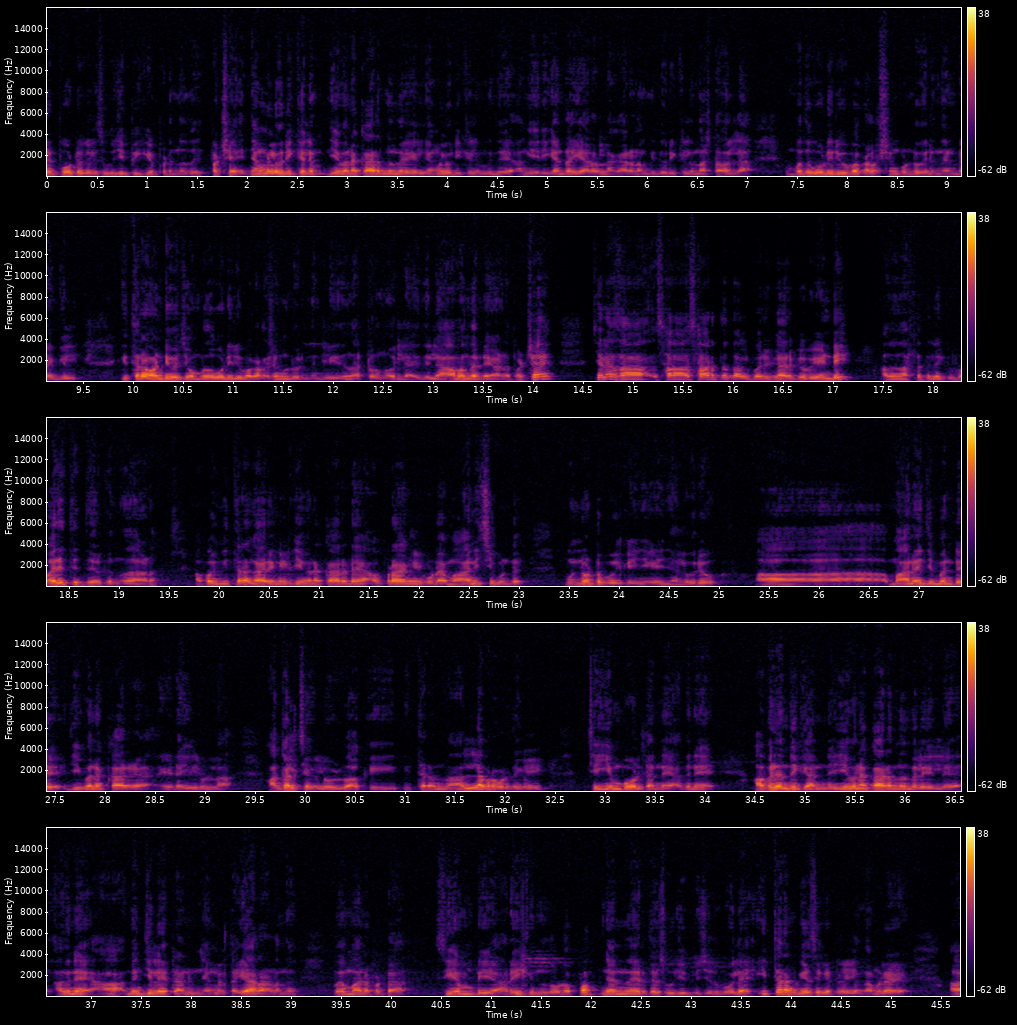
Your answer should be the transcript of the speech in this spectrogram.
റിപ്പോർട്ടുകൾ സൂചിപ്പിക്കപ്പെടുന്നത്. പക്ഷേ ഞങ്ങൾ ഒരിക്കലും ജീവനക്കാരെന്ന നിലയിൽ ഞങ്ങൾ ഒരിക്കലും ഇത് അംഗീകരിക്കാൻ തയ്യാറല്ല. കാരണം ഇതൊരിക്കലും നഷ്ടമല്ല. ഒമ്പത് കോടി രൂപ കളക്ഷൻ കൊണ്ടുവരുന്നുണ്ടെങ്കിൽ ഇത്ര വണ്ടി വെച്ച് ഒമ്പത് കോടി രൂപ കളക്ഷൻ കൊണ്ടുവരുന്നെങ്കിൽ ഇത് നഷ്ടമൊന്നുമല്ല. ഇത് ലാഭം തന്നെയാണ്. പക്ഷേ ചില സാ സാ- താല്പര്യക്കാർക്ക് വേണ്ടി അത് നഷ്ടത്തിലേക്ക് വരുത്തി തീർക്കുന്നതാണ്. അപ്പോൾ ഇത്തരം കാര്യങ്ങൾ ജീവനക്കാരുടെ അഭിപ്രായങ്ങൾ കൂടെ മാനിച്ചുകൊണ്ട് മുന്നോട്ട് പോയി കഴിഞ്ഞു കഴിഞ്ഞാൽ ഒരു മാനേജ്മെന്റ് ജീവനക്കാരുടെ ഇടയിലുള്ള അകൽച്ചകൾ ഒഴിവാക്കുകയും ഇത്തരം നല്ല പ്രവൃത്തികൾ ചെയ്യുമ്പോൾ തന്നെ അതിനെ അഭിനന്ദിക്കാൻ ജീവനക്കാരെന്ന നിലയിൽ അതിനെ ആ നെഞ്ചിലേറ്റാനും ഞങ്ങൾ തയ്യാറാണെന്ന് ബഹുമാനപ്പെട്ട സി എം ഡിയെ അറിയിക്കുന്നതോടൊപ്പം ഞാൻ നേരത്തെ സൂചിപ്പിച്ചതുപോലെ ഇത്തരം കേസ് കെട്ടുകളിൽ നമ്മുടെ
